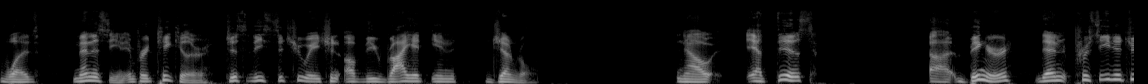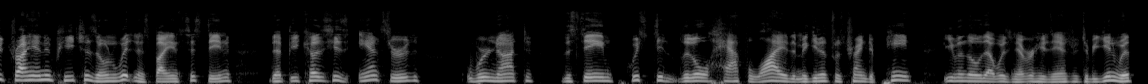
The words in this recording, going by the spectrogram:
was menacing, in particular, just the situation of the riot in general. Now, at this, uh, Binger then proceeded to try and impeach his own witness by insisting that because his answers were not the same twisted little half lie that McGinniss was trying to paint, even though that was never his answer to begin with,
